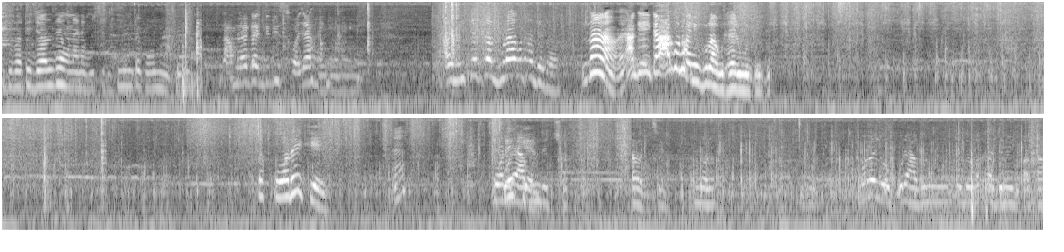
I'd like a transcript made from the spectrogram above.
দু বাটি জল দিয়ে উনানে বসিয়ে দিই নুনটা কম হয়েছে গামলাটা দিদি সোজা হয়নি আর নিচের তো গুঁড়া গুঁড়া দেবে? না আগে এটা আগুন হয়নি গুড়া গুড়া এর মধ্যে এটা করে কে? হ্যাঁ? করে আগুন দিচ্ছ। হচ্ছে বলো। বলো যে ওপরে আগুন দেবো তার জন্য পাতা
